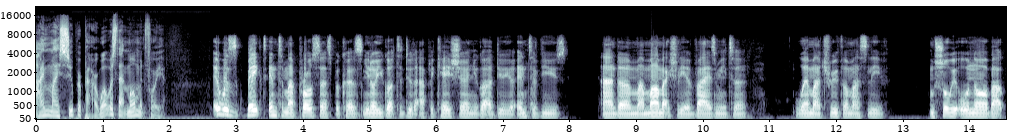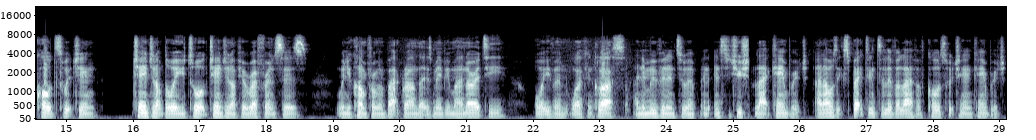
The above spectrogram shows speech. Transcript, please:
I'm my superpower. What was that moment for you? It was baked into my process because, you know, you got to do the application, you got to do your interviews. And um, my mom actually advised me to wear my truth on my sleeve. I'm sure we all know about code switching, changing up the way you talk, changing up your references when you come from a background that is maybe minority or even working class and you're moving into a, an institution like Cambridge. And I was expecting to live a life of code switching in Cambridge.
